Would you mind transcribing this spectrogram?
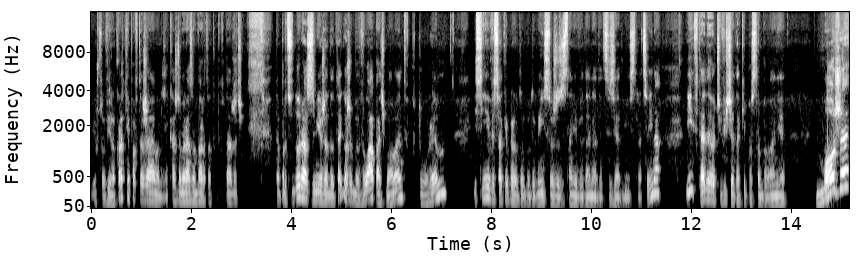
już to wielokrotnie powtarzałem, ale za każdym razem warto to powtarzać, ta procedura zmierza do tego, żeby wyłapać moment, w którym istnieje wysokie prawdopodobieństwo, że zostanie wydana decyzja administracyjna i wtedy oczywiście takie postępowanie może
